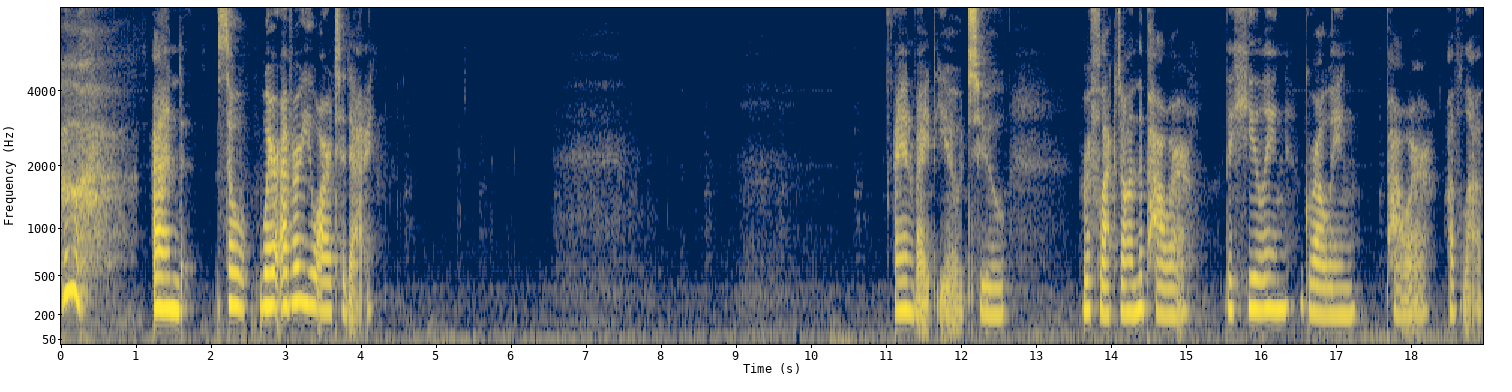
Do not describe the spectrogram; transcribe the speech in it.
Whew. And so, wherever you are today, I invite you to reflect on the power, the healing, growing power of love.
